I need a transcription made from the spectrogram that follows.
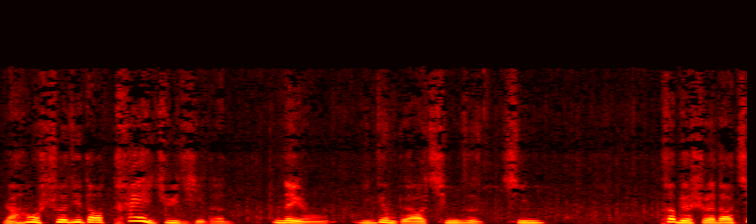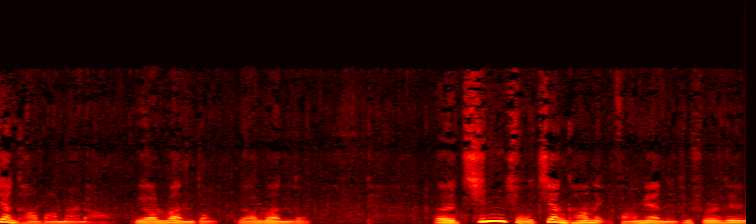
然后涉及到太具体的。内容一定不要亲自亲，特别涉及到健康方面的啊，不要乱动，不要乱动。呃，金主健康哪方面呢？就说这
